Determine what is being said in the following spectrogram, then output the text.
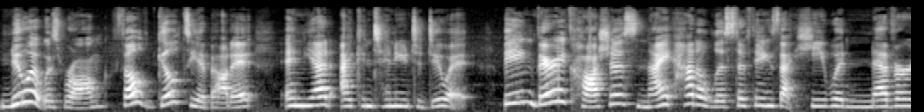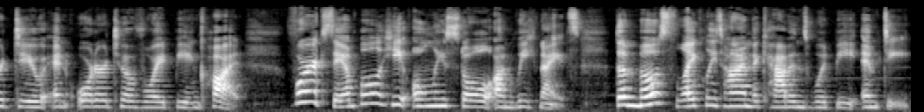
Knew it was wrong, felt guilty about it, and yet I continued to do it. Being very cautious, Knight had a list of things that he would never do in order to avoid being caught. For example, he only stole on weeknights, the most likely time the cabins would be empty.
